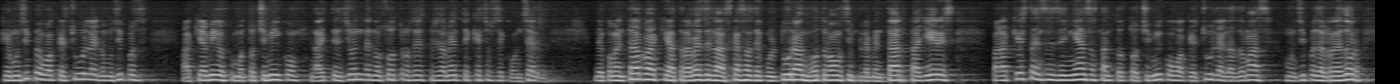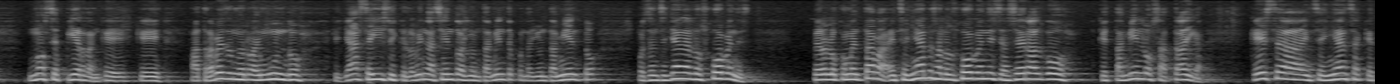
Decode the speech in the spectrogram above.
que el municipio de Huacachula y los municipios aquí amigos como Tochimico, la intención de nosotros es precisamente que esto se conserve. Le comentaba que a través de las casas de cultura nosotros vamos a implementar talleres para que estas enseñanzas, tanto Tochimico, Huacachula y los demás municipios de alrededor, no se pierdan, que, que a través de nuestro Raimundo, que ya se hizo y que lo viene haciendo ayuntamiento con ayuntamiento, pues enseñar a los jóvenes pero lo comentaba, enseñarles a los jóvenes y hacer algo que también los atraiga, que esa enseñanza que,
